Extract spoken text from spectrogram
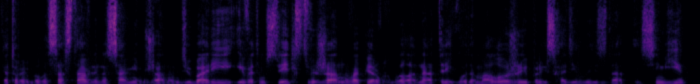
которое было составлено самим Жаном Дюбари, и в этом свидетельстве Жанна, во-первых, была на три года моложе и происходила из знатной семьи,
